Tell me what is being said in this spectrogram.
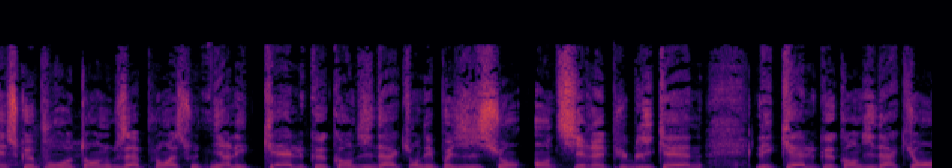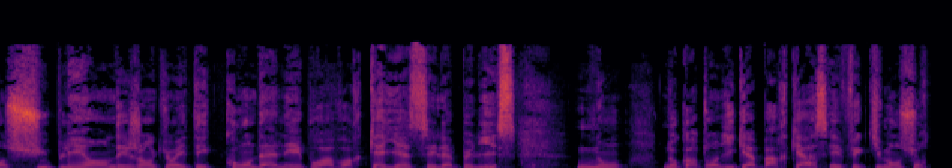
Est-ce que pour autant nous appelons à soutenir les quelques candidats qui ont des positions anti-républicaines, les quelques candidats qui ont en suppléant des gens qui ont été condamnés pour avoir caillassé la police? Non. Donc quand on dit cas par cas, c'est effectivement sur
